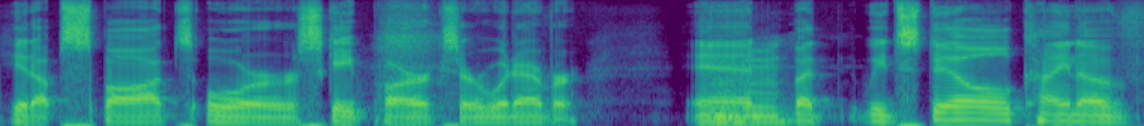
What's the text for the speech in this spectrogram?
hit up spots or skate parks or whatever. And, mm-hmm. but we'd still kind of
